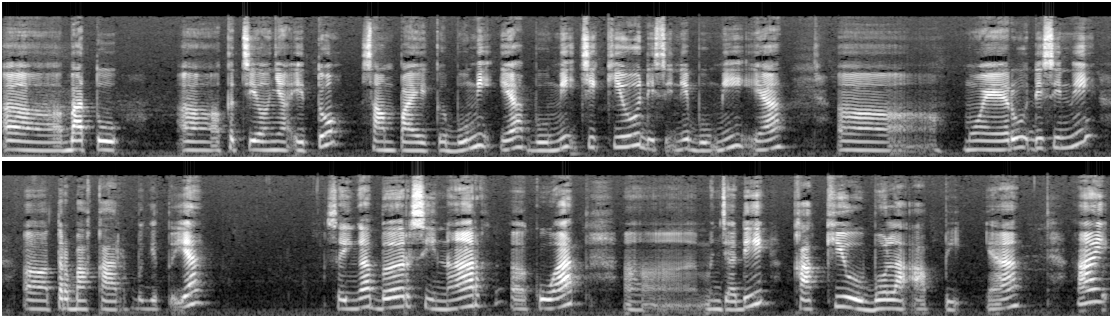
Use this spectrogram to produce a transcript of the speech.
uh, batu uh, kecilnya itu sampai ke bumi ya. Bumi Cikyu di sini bumi ya. Uh, Moeru di sini terbakar begitu ya. Sehingga bersinar kuat uh, menjadi kakyu bola api ya. Hai,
